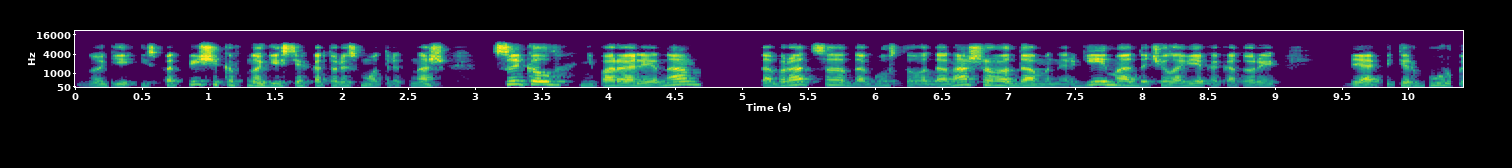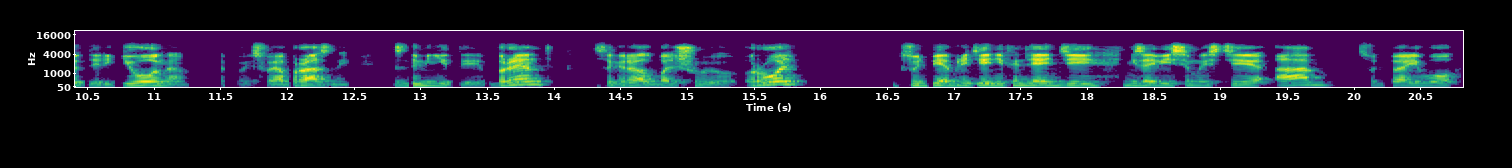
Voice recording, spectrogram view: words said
многие из подписчиков, многие из тех, которые смотрят наш цикл, не пора ли нам добраться до Густава, до нашего, до Маннергейма, до человека, который для Петербурга, для региона такой своеобразный знаменитый бренд, сыграл большую роль в судьбе обретения Финляндии независимости, а судьба его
